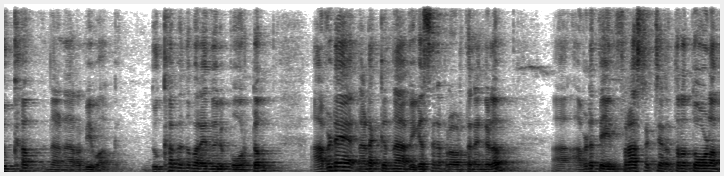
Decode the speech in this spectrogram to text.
ദുഃഖം എന്നാണ് അറബി വാക്ക്. ദുഃഖം എന്ന് പറയുന്ന ഒരു പോർട്ടും അവിടെ നടക്കുന്ന വികസന പ്രവർത്തനങ്ങളും അവിടുത്തെ ഇൻഫ്രാസ്ട്രക്ചർ എത്രത്തോളം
